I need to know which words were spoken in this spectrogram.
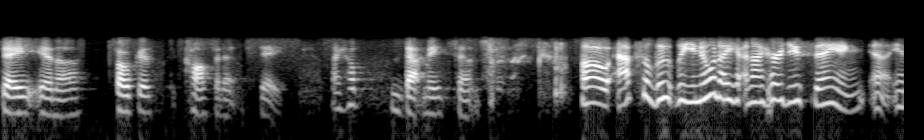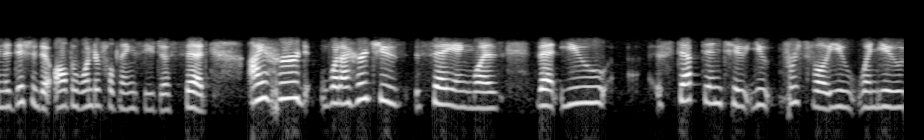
stay in a focused, confident state. I hope that made sense. Oh, absolutely. You know what I and I heard you saying uh, in addition to all the wonderful things you just said. I heard what I heard you saying was that you stepped into you first of all you when you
